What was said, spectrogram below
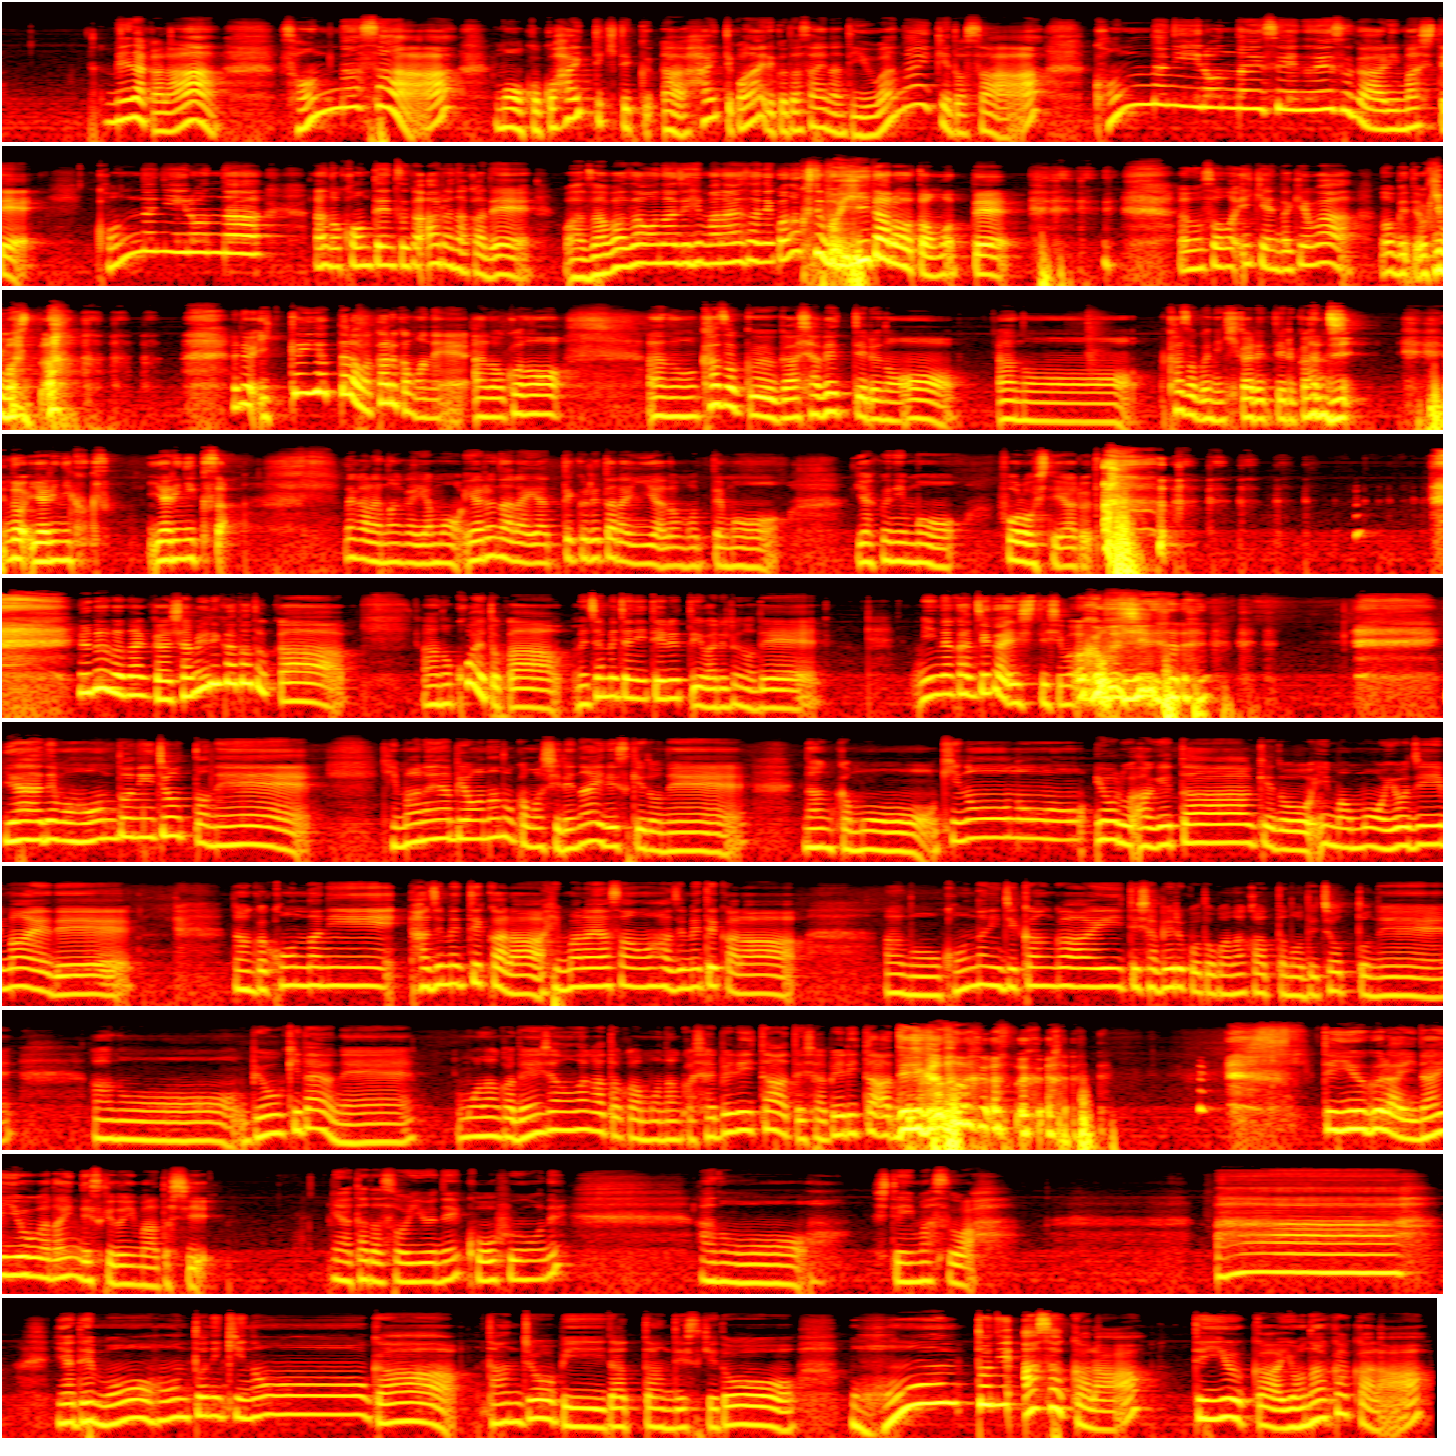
目だからそんなさもうここ入ってきてくあ入ってこないでくださいなんて言わないけどさこんなにいろんな SNS がありましてこんなにいろんなあのコンテンツがある中でわざわざ同じヒマラヤさんに来なくてもいいだろうと思って あのその意見だけは述べておきました。でも一回やったらわかるかもね。あのこのあの家族が喋ってるのをあの家族に聞かれてる感じ のやりにくくやりにくさ。だからなんかいやもうやるならやってくれたらいいやと思ってもう逆にもうフォローしてやる ただなんか喋り方とかあの声とかめちゃめちゃ似てるって言われるのでみんな勘違いしてしまうかもしれない。いやでも本当にちょっとねヒマラヤ病なのかもしれないですけどね。なんかもう昨日の夜あげたけど今もう4時前でなんかこんなに始めてからヒマラヤさんを始めてからあのこんなに時間が空いて喋ることがなかったのでちょっとねあの病気だよね。もうなんか電車の中とかもなんか喋りたって喋りたって言い方なかったから。っていうぐらい内容がないんですけど今私。いやただそういうね興奮をねあのしていますわ。あー。いやでも本当に昨日が誕生日だったんですけどもう本当に朝からっていうか夜中から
